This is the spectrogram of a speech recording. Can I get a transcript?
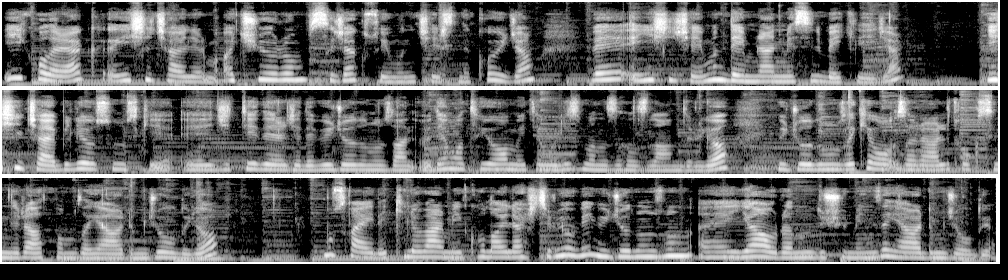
İlk olarak e, yeşil çaylarımı açıyorum. Sıcak suyumun içerisine koyacağım ve e, yeşil çayımın demlenmesini bekleyeceğim. Yeşil çay biliyorsunuz ki e, ciddi derecede vücudunuzdan ödem atıyor, metabolizmanızı hızlandırıyor. Vücudunuzdaki o zararlı toksinleri atmamıza yardımcı oluyor. Bu sayede kilo vermeyi kolaylaştırıyor ve vücudunuzun yağ oranını düşürmenize yardımcı oluyor.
